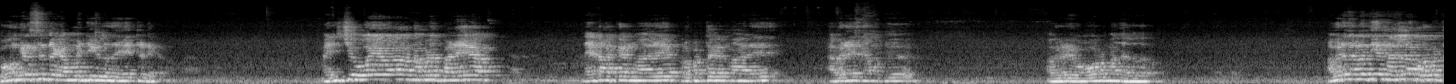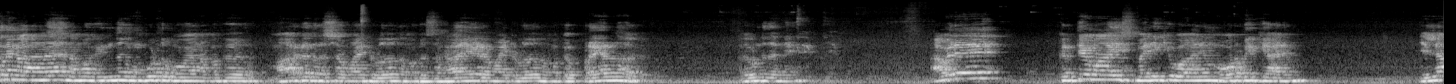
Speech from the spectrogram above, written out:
കോൺഗ്രസിന്റെ കമ്മിറ്റികൾ അത് ഏറ്റെടുക്കണം. മരിച്ചുപോയ നമ്മുടെ പഴയ നേതാക്കന്മാര് പ്രവർത്തകന്മാര് അവരെ നമുക്ക് അവരുടെ ഓർമ്മ നിലനിർത്തണം അവർ നടത്തിയ നല്ല പ്രവർത്തനങ്ങളാണ് നമുക്ക് ഇന്ന് മുമ്പോട്ട് പോകാൻ നമുക്ക് മാർഗദർശകമായിട്ടുള്ളത് നമുക്ക് സഹായകരമായിട്ടുള്ളത് നമുക്ക് പ്രേരണ നൽകുന്നത്. അതുകൊണ്ട് തന്നെ അവരെ കൃത്യമായി സ്മരിക്കുവാനും ഓർമ്മിക്കാനും ജില്ലാ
